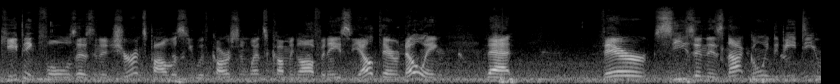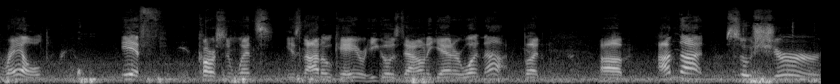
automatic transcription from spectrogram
keeping Foles as an insurance policy with Carson Wentz coming off an ACL tear, knowing that their season is not going to be derailed if Carson Wentz is not okay or he goes down again or whatnot. But um, I'm not so sure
